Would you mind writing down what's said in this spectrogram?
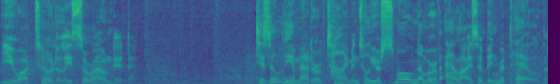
You are totally surrounded. Tis only a matter of time until your small number of allies have been repelled.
